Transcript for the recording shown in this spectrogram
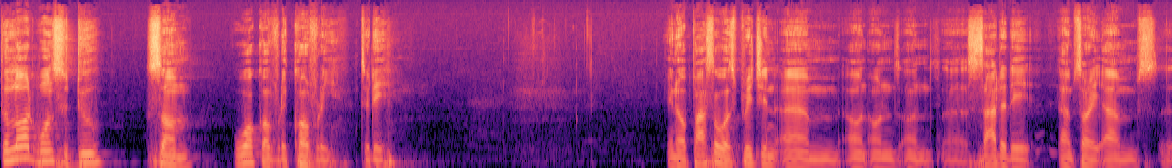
the Lord wants to do some work of recovery today. You know, Pastor was preaching um, on on on uh, Saturday. I'm sorry, um, uh,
